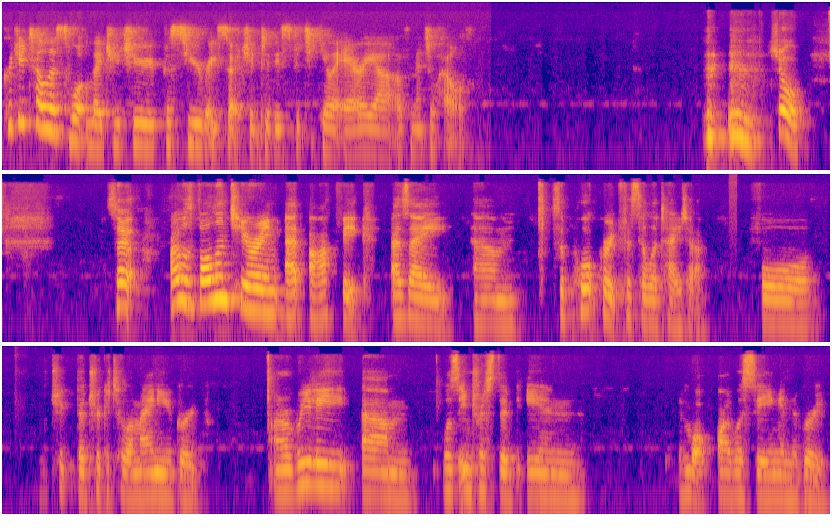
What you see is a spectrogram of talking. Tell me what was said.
could you tell us what led you to pursue research into this particular area of mental health? sure. So I was volunteering at ARCVIC as a um, support group facilitator for the trichotillomania group. I really um, was interested in, in what I was seeing in the group.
